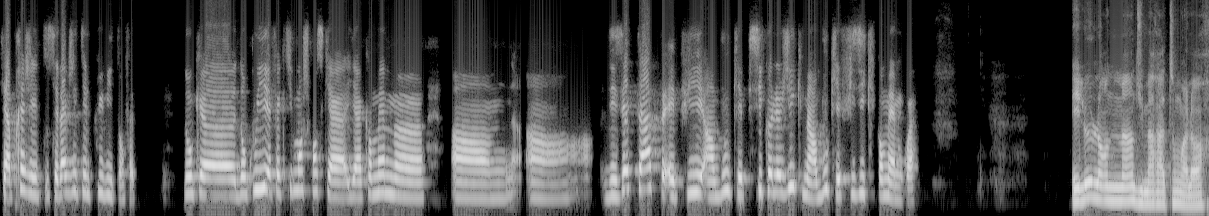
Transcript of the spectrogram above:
puis après c'est là que j'étais le plus vite en fait donc oui effectivement je pense qu'il y a quand même un, un, des étapes et puis un bout qui est psychologique mais un bout qui est physique quand même quoi et le lendemain du marathon alors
